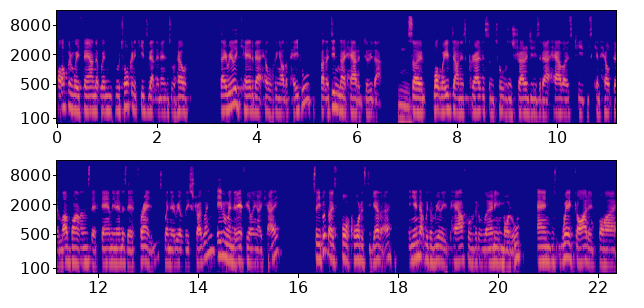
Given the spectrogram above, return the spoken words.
often we found that when we are talking to kids about their mental health, they really cared about helping other people, but they didn't know how to do that. Mm. So what we've done is created some tools and strategies about how those kids can help their loved ones, their family members, their friends when they're really struggling, even when they're feeling okay. So you put those four quarters together and you end up with a really powerful little learning model. And we're guided by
